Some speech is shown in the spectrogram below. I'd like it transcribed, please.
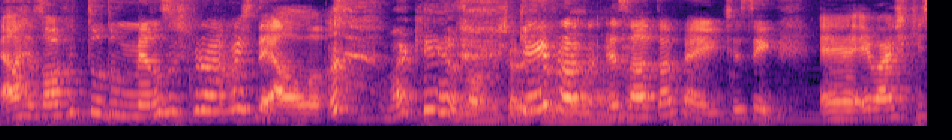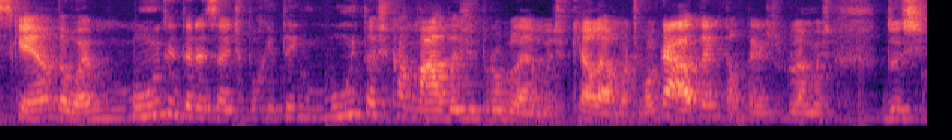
Ela resolve tudo, menos os problemas dela. Mas quem resolve os Quem problemas? pro- Exatamente. Assim, é, eu acho que Scandal é muito interessante porque tem muitas camadas de problemas. Porque ela é uma advogada, então tem os problemas dos,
